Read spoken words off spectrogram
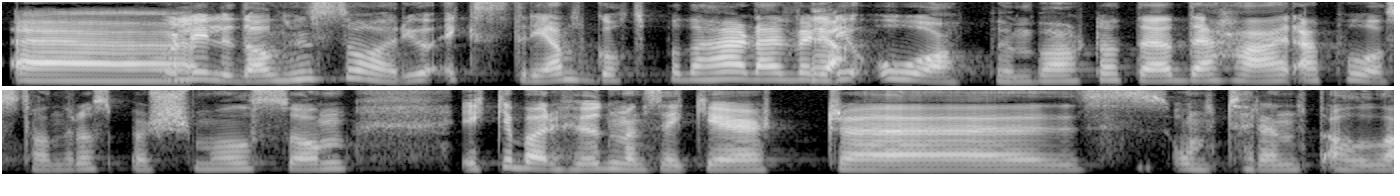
Eh, Og Lilledal hun svarer jo ekstremt godt på det her. Det er veldig åpenbart at det, det her er påstander og spørsmål som ikke bare hun, men sikkert eh, omtrent alle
